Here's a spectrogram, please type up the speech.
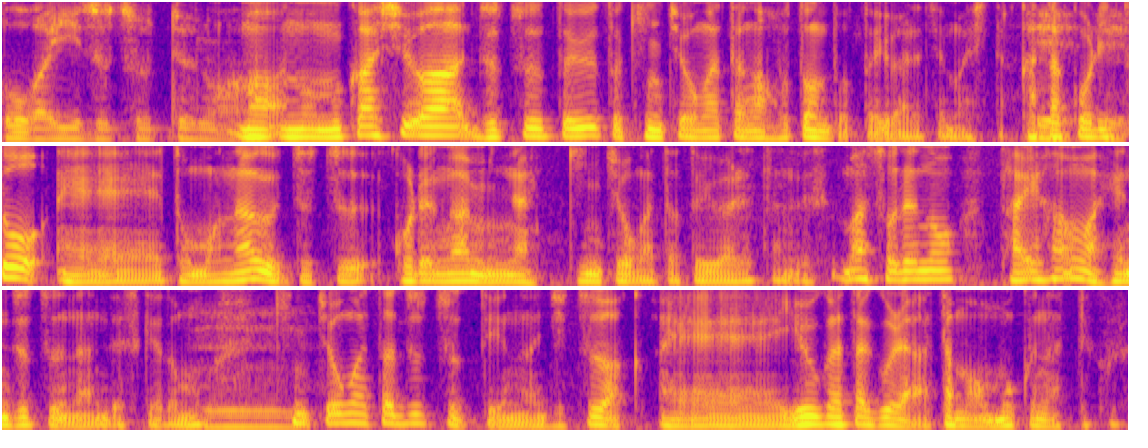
方がいい頭痛っていうのは、まあ、あの昔は頭痛というと緊張型がほとんどと言われてました。肩こりと、えー、伴う頭痛。これがみんな緊張型と言われたんです。まあそれの大半は片頭痛なんですけども緊張型頭痛っていうのは実は、えー、夕方ぐらい頭重くなってくる。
